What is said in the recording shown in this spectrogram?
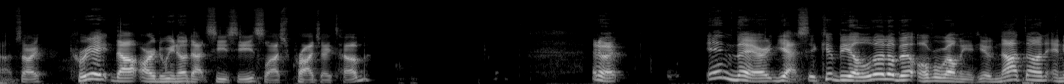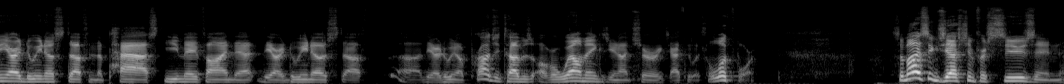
uh, sorry, create.arduino.cc slash project hub. anyway, in there, yes, it could be a little bit overwhelming. If you have not done any Arduino stuff in the past, you may find that the Arduino stuff, uh, the Arduino Project Hub is overwhelming because you're not sure exactly what to look for. So my suggestion for Susan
